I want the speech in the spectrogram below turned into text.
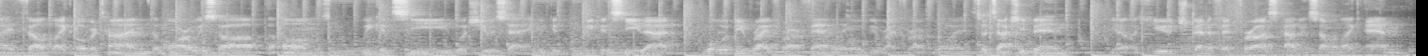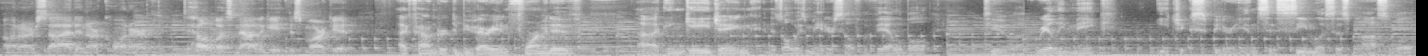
I felt like over time, the more we saw the homes, we could see what she was saying. We could we could see that what would be right for our family, what would be right for our boys. So it's actually been you know a huge benefit for us having someone like Ann on our side in our corner to help us navigate this market. I found her to be very informative uh, engaging, and has always made herself available to uh, really make each experience as seamless as possible.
